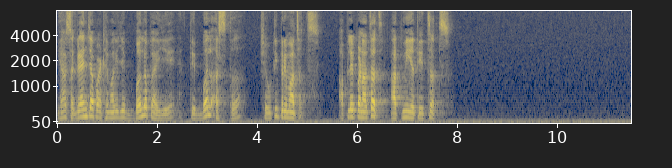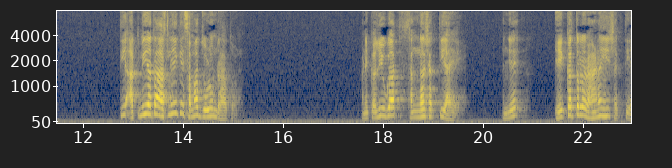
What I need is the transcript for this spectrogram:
या सगळ्यांच्या पाठीमागे जे बल पाहिजे ते बल असतं शेवटी प्रेमाचंच आपलेपणाचंच आत्मीयतेचंच. ती आत्मीयता असली की समाज जुळून राहतो. आणि कलियुगात संघशक्ती आहे. म्हणजे एकत्र राहणं ही शक्ती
